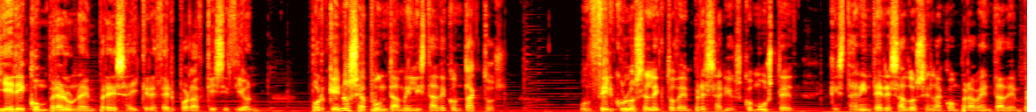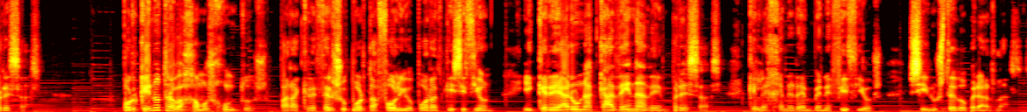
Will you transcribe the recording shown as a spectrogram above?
¿Quiere comprar una empresa y crecer por adquisición? ¿Por qué no se apunta a mi lista de contactos? Un círculo selecto de empresarios como usted que están interesados en la compraventa de empresas. ¿Por qué no trabajamos juntos para crecer su portafolio por adquisición y crear una cadena de empresas que le generen beneficios sin usted operarlas?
